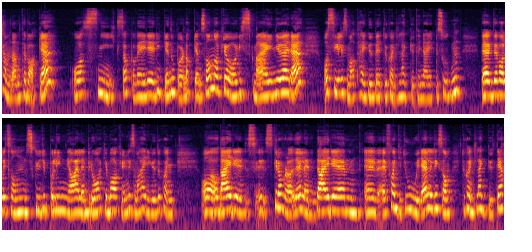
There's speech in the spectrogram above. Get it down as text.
kommer de tilbake og snike seg oppover ryggen, oppover nakken sånn, og prøve å hviske meg inn i øret og si liksom at 'herregud, du kan ikke legge ut den der episoden'. Det, det var litt sånn skurr på linja eller bråk i bakgrunnen. liksom, 'Herregud, du kan og, og der skravla du, eller der eh, fant ikke ordet, eller liksom Du kan ikke legge ut det.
